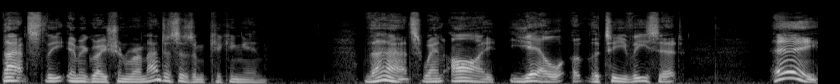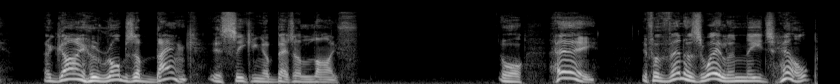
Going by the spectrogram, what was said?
That's the immigration romanticism kicking in. That's when I yell at the TV set, Hey, a guy who robs a bank is seeking a better life. Or, hey, if a Venezuelan needs help,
